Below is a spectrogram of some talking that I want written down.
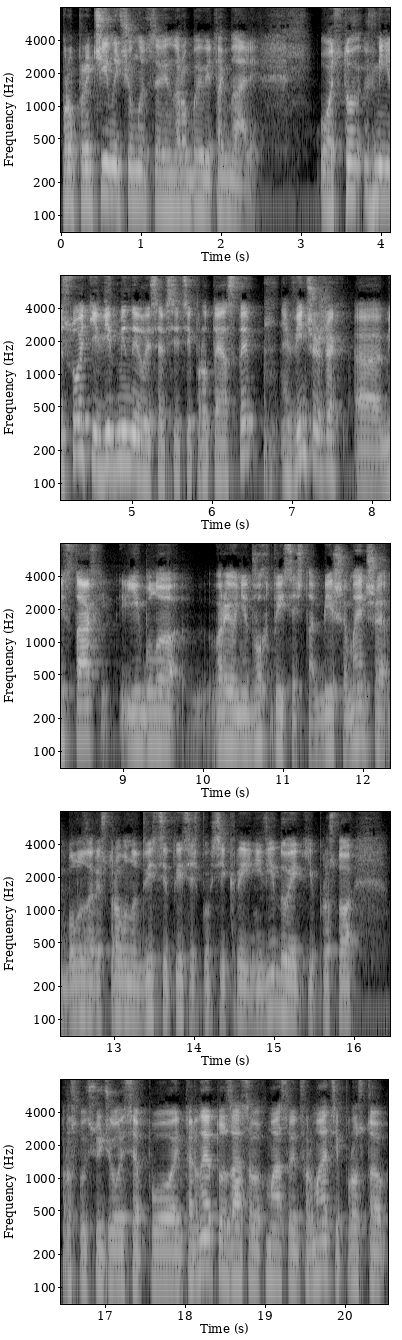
про причини, чому це він робив і так далі. Ось то в Міннесоті відмінилися всі ці протести. В інших же е, містах їх було в районі 2000, там більше-менше було зареєстровано 200 тисяч по всій країні. Відео, які просто розповсюджувалися по інтернету, засобах масової інформації. Просто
